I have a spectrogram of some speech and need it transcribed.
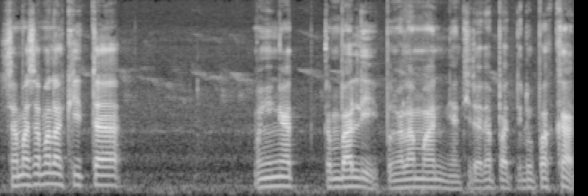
Sama-samalah kita mengingat kembali pengalaman yang tidak dapat dilupakan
